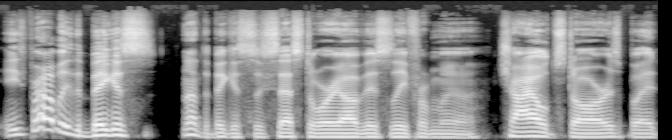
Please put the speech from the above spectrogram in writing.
he's probably the biggest, not the biggest success story, obviously from uh, child stars, but,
